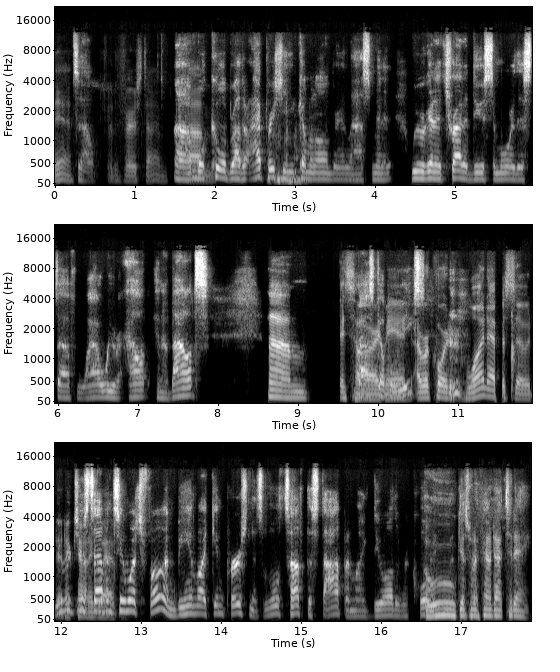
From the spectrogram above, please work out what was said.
yeah, So, for the first time. uh, well, Um, cool, brother. I appreciate you coming on very last minute. We were going to try to do some more of this stuff while we were out and about. Um, It's hard, couple man. weeks. I recorded one episode. we were just having Web. too much fun being like in person. It's a little tough to stop and like do all the recording. Oh, guess what I found out today?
